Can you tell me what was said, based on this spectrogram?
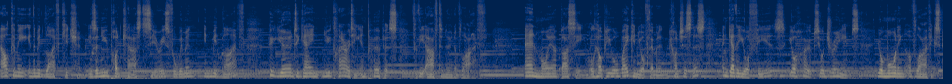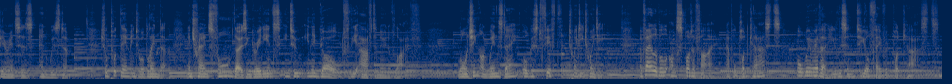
Alchemy in the Midlife Kitchen is a new podcast series for women in midlife who yearn to gain new clarity and purpose for the afternoon of life. Anne Moya Bussey will help you awaken your feminine consciousness and gather your fears, your hopes, your dreams, your morning of life experiences and wisdom. She'll put them into a blender and transform those ingredients into inner gold for the afternoon of life launching on Wednesday, August 5th, 2020. Available on Spotify, Apple Podcasts, or wherever you listen to your favourite podcasts.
